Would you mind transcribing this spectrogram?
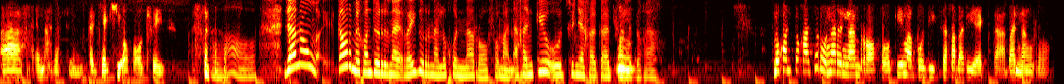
uh, and other things, a jackie of all trades. wow jaanong ka gore megwanto ra itse re na le go nna rofo man a ganke o tshwenyega ka tshireletso gago megwanto ga se rona re nnang rofo ke mapodisa ga ba reacta ba nnang rofo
